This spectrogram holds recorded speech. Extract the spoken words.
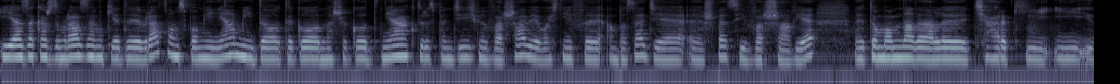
I ja za każdym razem, kiedy wracam wspomnieniami do tego naszego dnia, który spędziliśmy w Warszawie, właśnie w ambasadzie e, Szwecji w Warszawie, e, to mam nadal ciarki i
